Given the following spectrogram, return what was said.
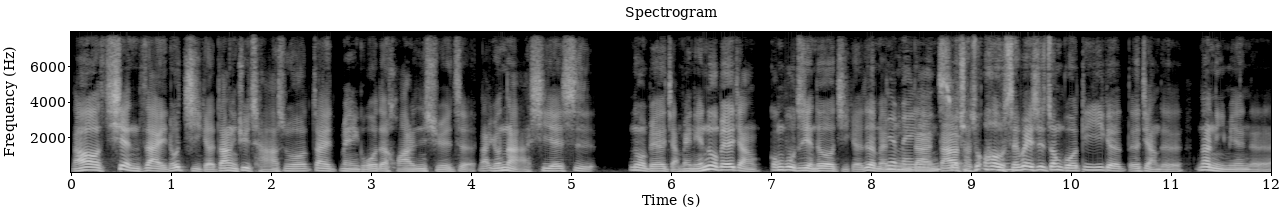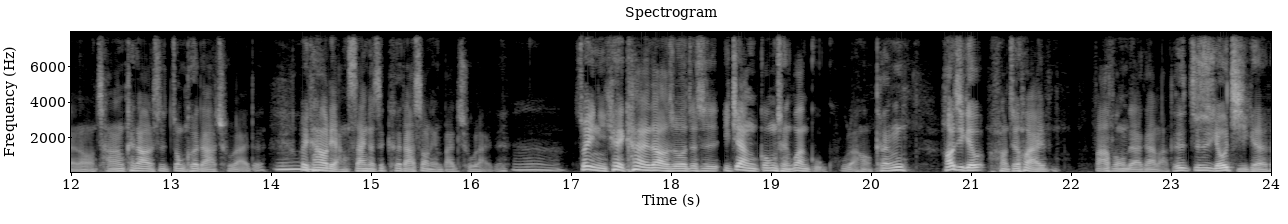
然后现在有几个，当你去查说，在美国的华人学者，那有哪些是？诺贝尔奖每年诺贝尔奖公布之前都有几个热门名单，大家传说哦，谁会是中国第一个得奖的？那里面的人哦，常常看到的是中科大出来的，会看到两三个是科大少年班出来的。嗯，所以你可以看得到说，就是一将功成万骨枯了哈。可能好几个 好，就后来发疯的要干嘛？可是就是有几个，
